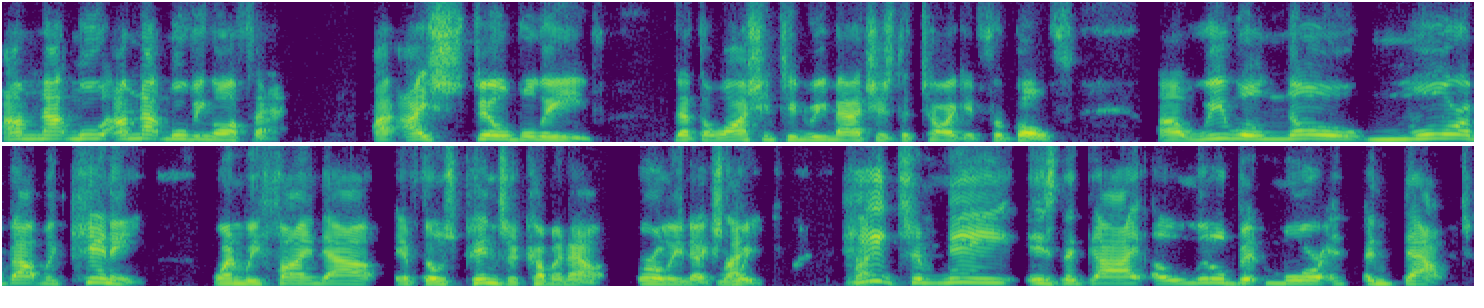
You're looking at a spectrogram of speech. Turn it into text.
I'm not move. I'm not moving off that. I, I still believe that the Washington rematch is the target for both. Uh, we will know more about McKinney when we find out if those pins are coming out early next Right. week. He, Right. to me, is the guy a little bit more in, in doubt.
